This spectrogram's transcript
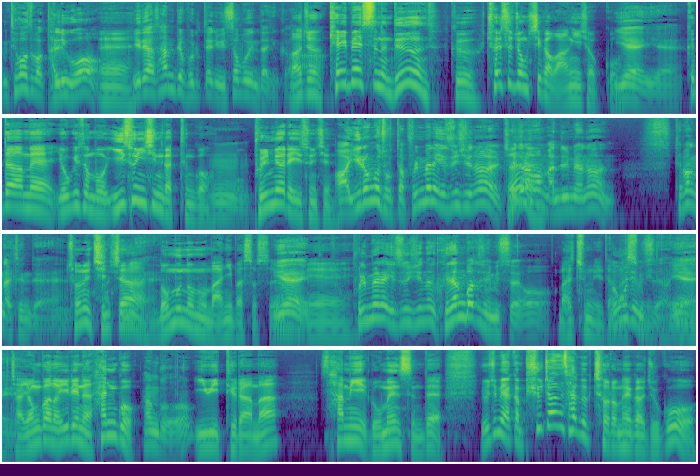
좀 태워서 막 달리고 네. 이래야 사람들이 볼 때 좀 있어 보인다니까. 맞아요. KBS는 늘 그 최수종 씨가 왕이셨고. 예 예. 그 다음에 여기서 뭐 이순신 같은 거. 음. 불멸의 이순신. 아 이런 거 좋다. 불면의 이순신을 제대로 네. 한번 만들면은 대박 날 텐데. 저는 진짜 아쉽네. 너무너무 많이 봤었어요. 예. 불면의 이순신은 그냥 봐도 재밌어요. 맞습니다. 너무 맞습니다. 재밌어요. 예, 예. 자, 연관어 1위는 한국, 한국. 2위 드라마, 3위 로맨스인데 요즘에 약간 퓨전 사극처럼 해가지고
